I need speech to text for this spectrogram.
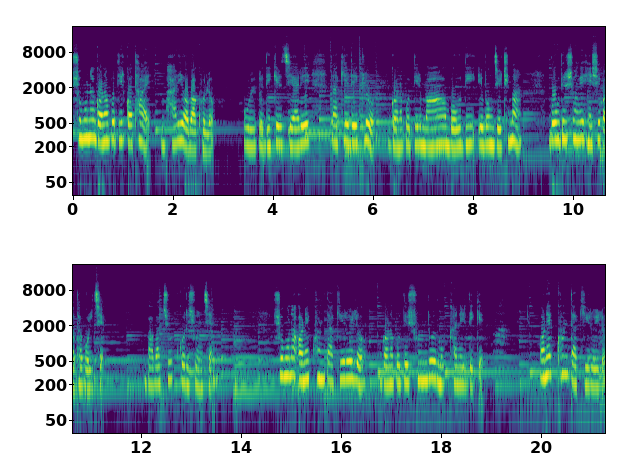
সুমনা গণপতির কথায় ভারী অবাক হলো। উল্টো দিকের চেয়ারে তাকিয়ে দেখল গণপতির মা, বৌদি এবং জেঠিমা বৌদির সঙ্গে হেসে কথা বলছে। বাবা চুপ করে শুনছেন। সুমনা অনেকক্ষণ তাকিয়ে রইল গণপতির সুন্দর মুখখানির দিকে। অনেকক্ষণ তাকিয়ে রইল।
